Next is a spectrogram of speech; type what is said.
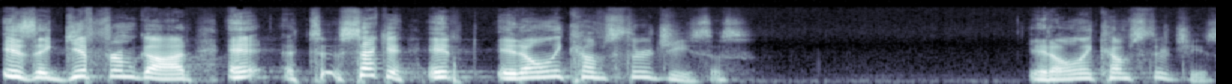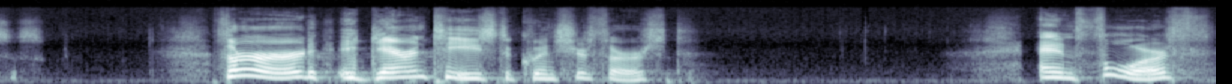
is a gift from God. And uh, second, it, it only comes through Jesus. It only comes through Jesus. Third, it guarantees to quench your thirst. And fourth,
